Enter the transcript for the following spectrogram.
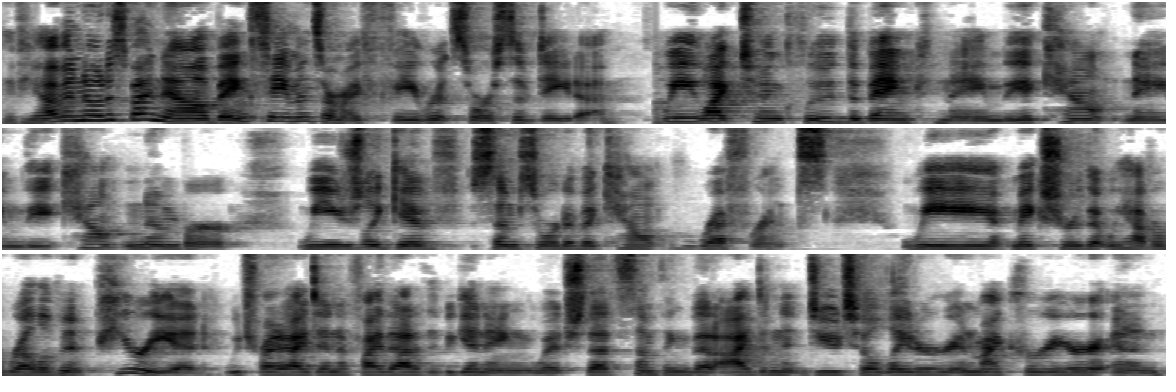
If you haven't noticed by now, bank statements are my favorite source of data. We like to include the bank name, the account name, the account number. We usually give some sort of account reference. We make sure that we have a relevant period. We try to identify that at the beginning, which that's something that I didn't do till later in my career. And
